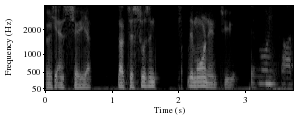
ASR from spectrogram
Turkey and Syria. Dr. Susan, good morning to you. Good morning, God.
